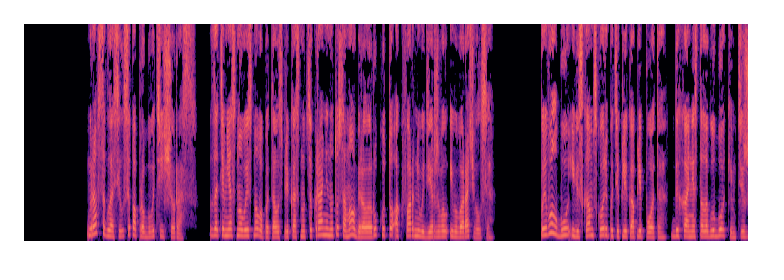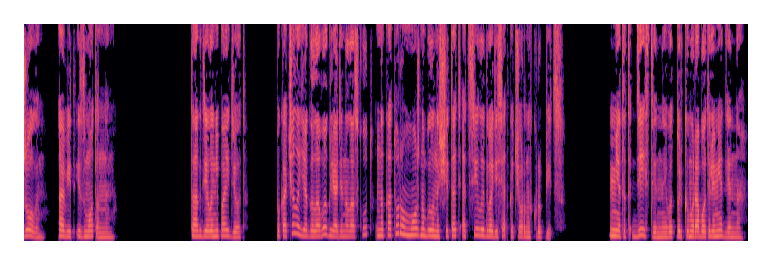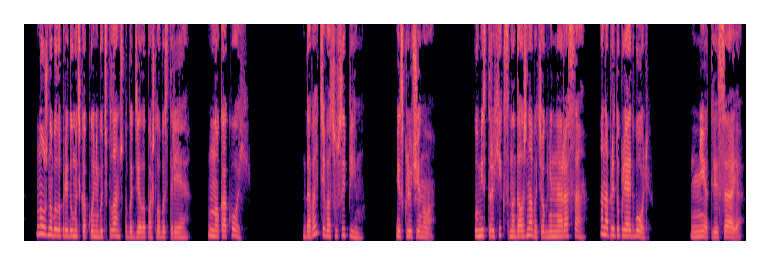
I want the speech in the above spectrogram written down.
Граф согласился попробовать еще раз. Затем я снова и снова пыталась прикоснуться к ране, но то сама убирала руку, то Акфар не выдерживал и выворачивался. По его лбу и вискам вскоре потекли капли пота, дыхание стало глубоким, тяжелым, а вид измотанным. Так дело не пойдет. Покачала я головой, глядя на лоскут, на котором можно было насчитать от силы два десятка черных крупиц. Метод действенный, вот только мы работали медленно. Нужно было придумать какой-нибудь план, чтобы дело пошло быстрее. Но какой? Давайте вас усыпим. Исключено. У мистера Хиксона должна быть огненная роса. Она притупляет боль. Нет, Лисая.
